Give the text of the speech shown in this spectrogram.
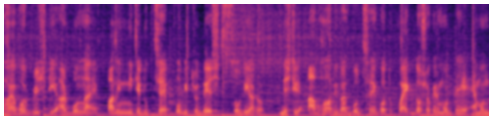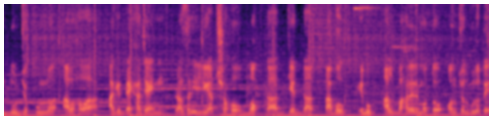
ভয়াবহ বৃষ্টি আর বন্যায় পানির নিচে ডুবছে পবিত্র দেশ সৌদি আরব। দেশটির আবহাওয়া বিভাগ বলছে, গত কয়েক দশকের মধ্যে এমন দুর্যোগপূর্ণ আবহাওয়া আগে দেখা যায়নি। রাজধানী রিয়াদ সহ মক্কা, জেদ্দা, তাবুক এবং আল বাহারের মতো অঞ্চলগুলোতে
